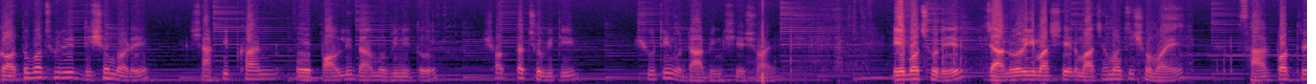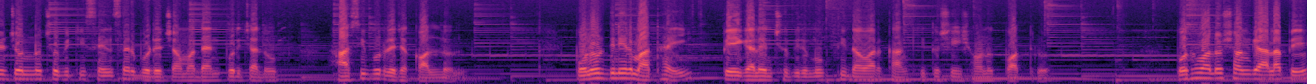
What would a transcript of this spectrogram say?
গত বছরের ডিসেম্বরে শাকিব খান ও পাওলি দাম অভিনীত সত্তা ছবিটির শুটিং ও ডাবিং শেষ হয়। এবছরের জানুয়ারি মাসের মাঝামাঝি সময়ে ছাড়পত্রের জন্য ছবিটি সেন্সর বোর্ডে জমা দেন পরিচালক হাসিবুর রেজা কল্লোল। পনেরো দিনের মাথায় পেয়ে গেলেন ছবির মুক্তি দেওয়ার কাঙ্ক্ষিত সেই সনদপত্র। প্রথম আলোর সঙ্গে আলাপে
